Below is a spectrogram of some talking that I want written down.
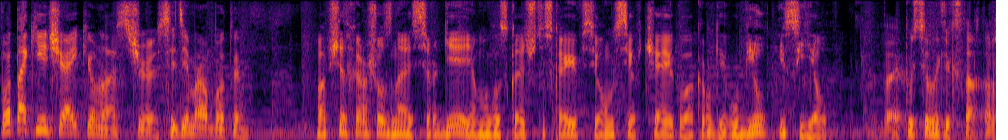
вот такие чайки у нас. Что, сидим, работаем. Вообще, хорошо зная Сергея, я могу сказать, что, скорее всего, он всех чаек в округе убил и съел. Да, и пустил на Кикстартер.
